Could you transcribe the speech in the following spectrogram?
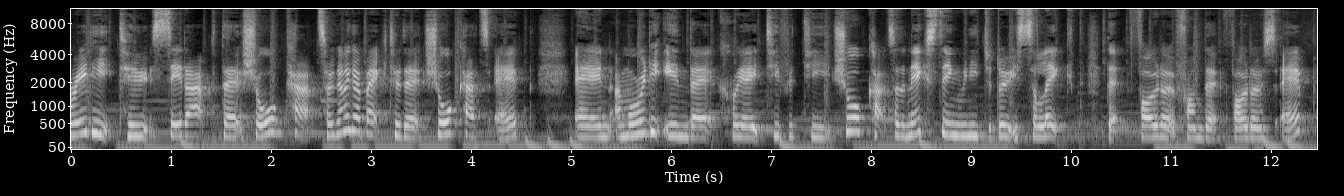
ready to set up the shortcut. So we're going to go back to the shortcuts app and I'm already in the creativity shortcut. So the next thing we need to do is select the photo from the photos app.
